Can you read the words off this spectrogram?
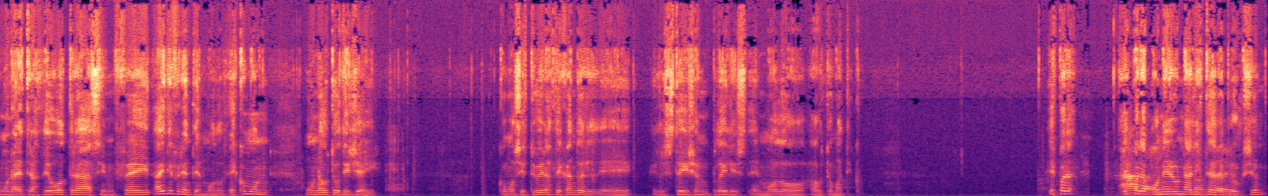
una detrás de otra, sin fade. Hay diferentes modos. Es como un, un auto DJ. Como si estuvieras dejando el, eh, el station playlist en modo automático. Es para, es Ah, para bueno, poner una lista de reproducción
